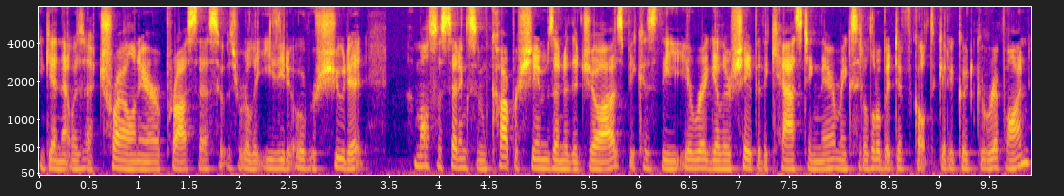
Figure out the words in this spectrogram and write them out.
Again, that was a trial and error process, so it was really easy to overshoot it. I'm also setting some copper shims under the jaws because the irregular shape of the casting there makes it a little bit difficult to get a good grip on.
